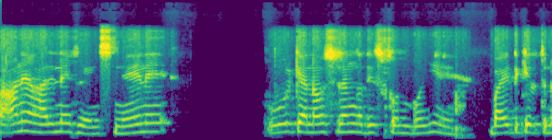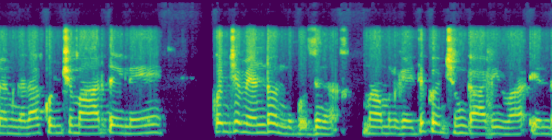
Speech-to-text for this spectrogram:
బాగానే ఆరినాయి ఫ్రెండ్స్. నేనే ఊరికి అనవసరంగా తీసుకొని పోయి బయటికి వెళ్తున్నాను కదా కొంచెం ఆరితేలే కొంచెం ఎండ ఉంది పొద్దున. మామూలుగా అయితే కొంచెం గాలి ఎండ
